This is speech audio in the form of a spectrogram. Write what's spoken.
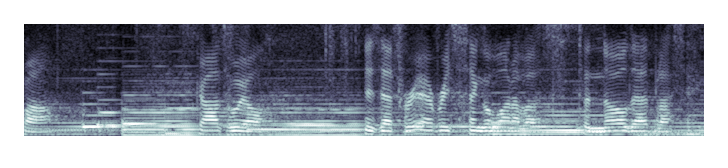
Wow. God's will is that for every single one of us to know that blessing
